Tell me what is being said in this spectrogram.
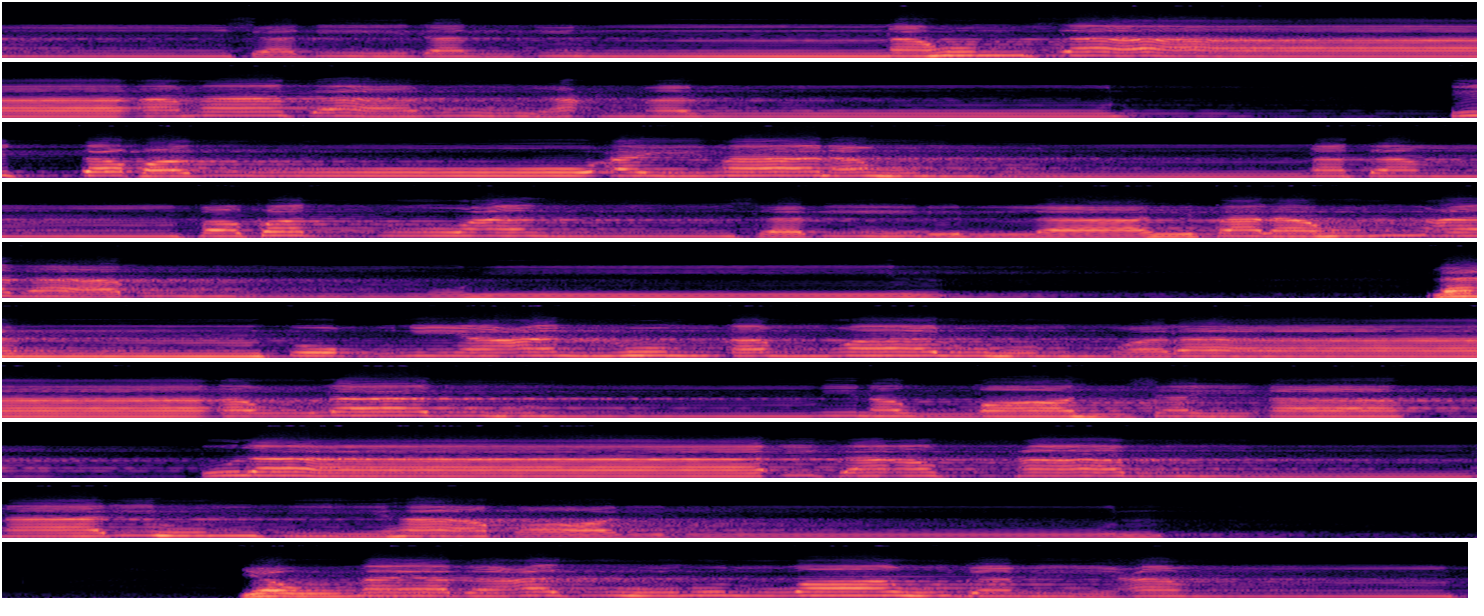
شديدا إنهم ساء ما كانوا يعملون. اتخذوا أيمانهم جنة فصدوا عن سبيل الله فلهم عذاب مهين. لن تغني عنهم أموالهم ولا أولادهم من الله شيئا أولئك أصحاب النار هم فيها خالدون. يوم يبعثهم الله جميعا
